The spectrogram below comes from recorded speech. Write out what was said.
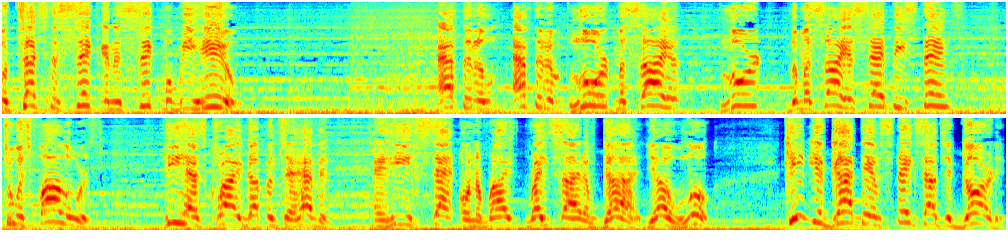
will touch the sick and the sick will be healed. After the, after the Lord Messiah, Lord the Messiah said these things to his followers, he has cried up into heaven and he sat on the right, right side of God. Yo, look, keep your goddamn snakes out your garden.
